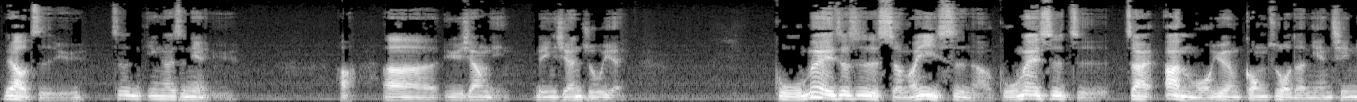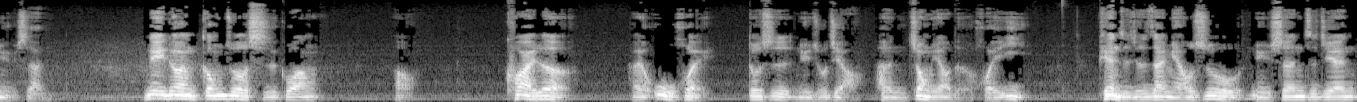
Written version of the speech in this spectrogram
廖子瑜，这应该是念瑜。好，呃，余香凝领衔主演。古妹这是什么意思呢？古妹是指在按摩院工作的年轻女生，那段工作时光。快乐，还有误会，都是女主角很重要的回忆。片子就是在描述女生之间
